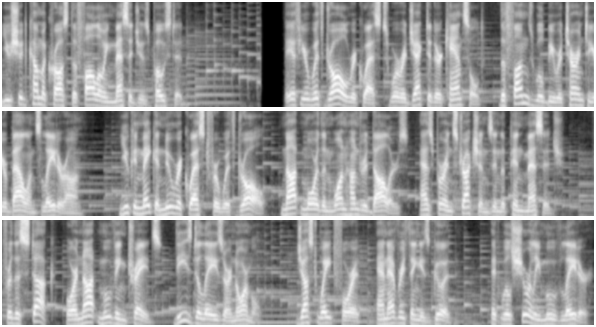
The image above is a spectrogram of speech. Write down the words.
you should come across the following messages posted. If your withdrawal requests were rejected or cancelled, the funds will be returned to your balance later on. You can make a new request for withdrawal, not more than $100, as per instructions in the pinned message. For the stuck or not moving trades, these delays are normal. Just wait for it and everything is good. It will surely move later.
